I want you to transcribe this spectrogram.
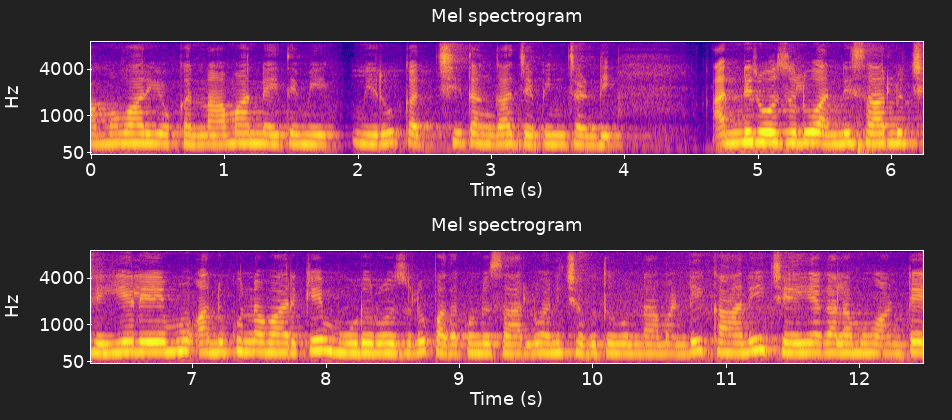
అమ్మవారి యొక్క నామాన్ని అయితే మీ మీరు ఖచ్చితంగా జపించండి. అన్ని రోజులు అన్నిసార్లు చెయ్యలేము అనుకున్న వారికే మూడు రోజులు పదకొండు సార్లు అని చెబుతూ ఉన్నామండి. కానీ చేయగలము అంటే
